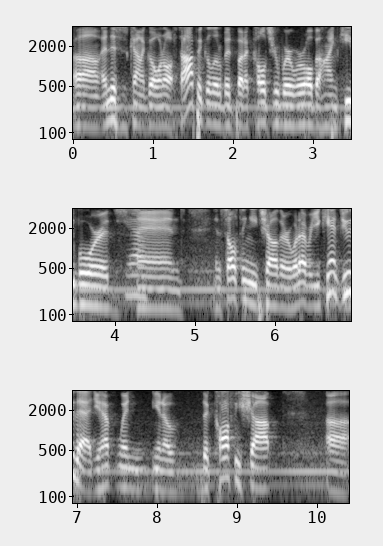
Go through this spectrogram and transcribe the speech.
Uh, and this is kind of going off topic a little bit, but a culture where we're all behind keyboards Yeah. and insulting each other or whatever. You can't do that. You have when you know the coffee shop. Uh,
